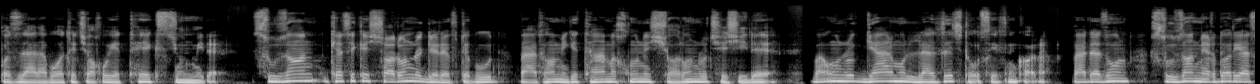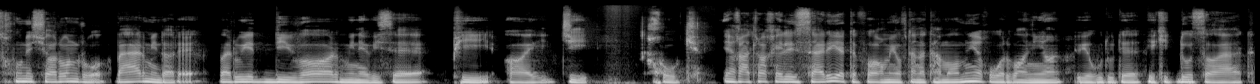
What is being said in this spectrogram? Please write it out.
با ضربات چاقوی تکس جون میده. سوزان کسی که شارون رو گرفته بود بعدها میگه طعم خون شارون رو چشیده و اون رو گرم و لزج توصیف می‌کنه. بعد از اون سوزان مقداری از خون شارون رو بر میداره و روی دیوار می‌نویسه P.I.G خوک. این قتل خیلی سریع اتفاق میفتن و تمامی قربانیان توی حدود یکی دو ساعت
